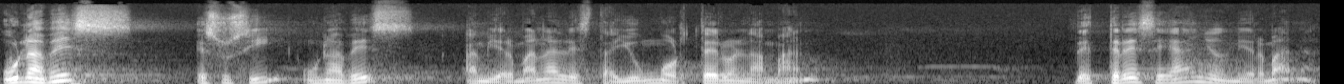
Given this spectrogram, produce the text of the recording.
Una vez, eso sí, una vez a mi hermana le estalló un mortero en la mano. De 13 años, mi hermana.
